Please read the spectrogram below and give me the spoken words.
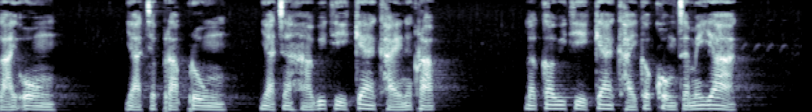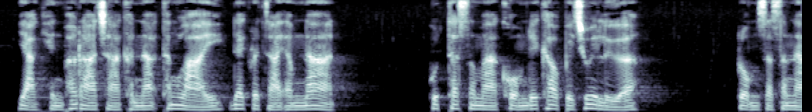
หลายองค์ อยากจะปรับปรุง อยากจะหาวิธีแก้ไขนะครับ แล้วก็วิธีแก้ไขก็คงจะไม่ยาก อยากเห็นพระราชาคณะทั้งหลายได้กระจายอำนาจ พุทธสมาคมได้เข้าไปช่วยเหลือกรมศาสนา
